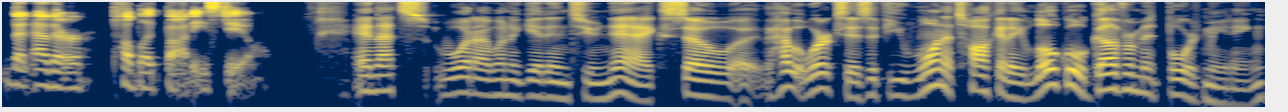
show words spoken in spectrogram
that other public bodies do. And that's what I want to get into next. So, uh, how it works is if you want to talk at a local government board meeting,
